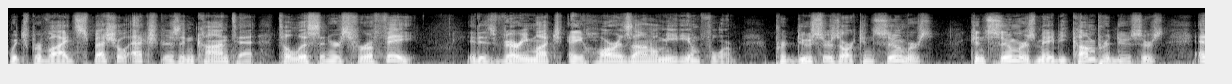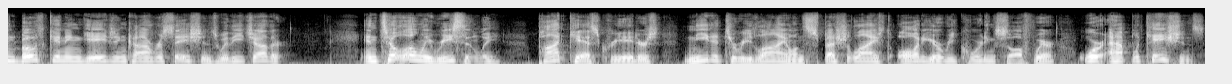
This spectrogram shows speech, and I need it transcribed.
which provides special extras and content to listeners for a fee. It is very much a horizontal medium form. Producers are consumers, consumers may become producers, and both can engage in conversations with each other. Until only recently, podcast creators needed to rely on specialized audio recording software or applications,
